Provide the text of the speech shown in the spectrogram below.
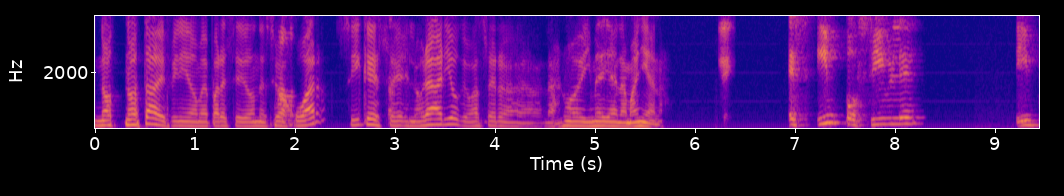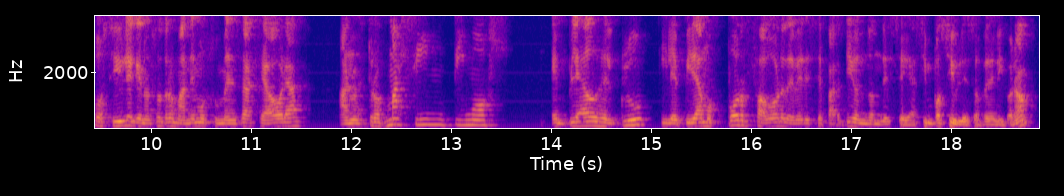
No, no está definido, me parece, de dónde se va a jugar. Sí que es el horario, que va a ser a las nueve y media de la mañana. Es imposible, imposible que nosotros mandemos un mensaje ahora a nuestros más íntimos empleados del club y le pidamos por favor de ver ese partido en donde sea. Es imposible eso, Federico, ¿no?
